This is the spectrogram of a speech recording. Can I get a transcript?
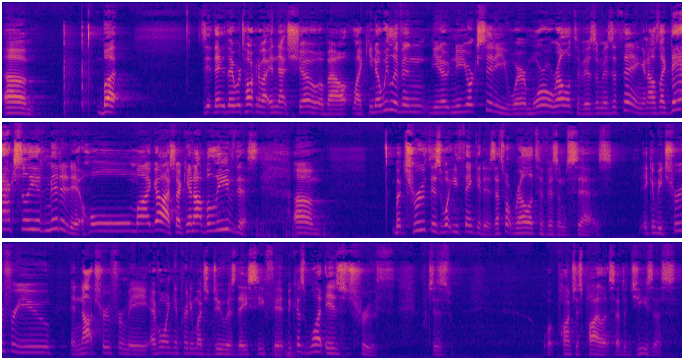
Um, but they, they were talking about in that show about like you know we live in you know new york city where moral relativism is a thing. And i was like they actually admitted it. Oh my gosh i cannot believe this. Um, but truth is what you think it is. That's what relativism says. It can be true for you and not true for me. Everyone can pretty much do as they see fit because what is truth? Which is what pontius pilate said to jesus.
